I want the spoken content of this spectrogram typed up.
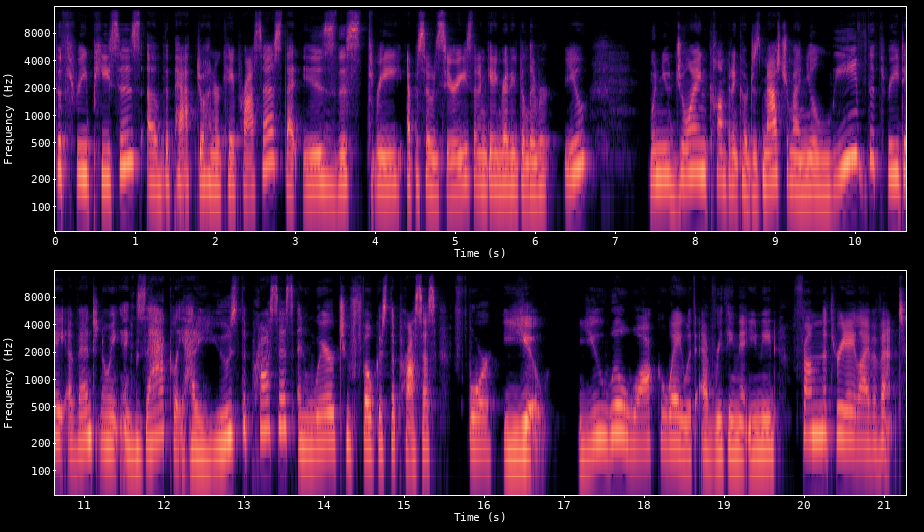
the three pieces of the path to 100K process that is this three episode series that I'm getting ready to deliver you, when you join Confident Coaches Mastermind, you'll leave the three day event knowing exactly how to use the process and where to focus the process for you. You will walk away with everything that you need from the three day live event.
